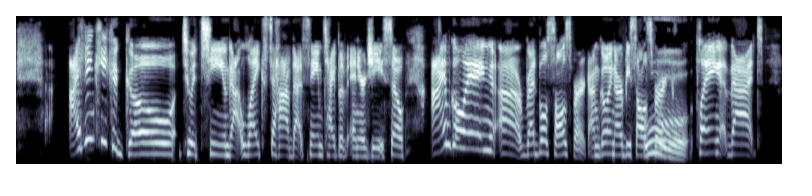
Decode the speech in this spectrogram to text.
I think he could go to a team that likes to have that same type of energy. So I'm going uh, Red Bull Salzburg. I'm going RB Salzburg, Ooh. playing that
